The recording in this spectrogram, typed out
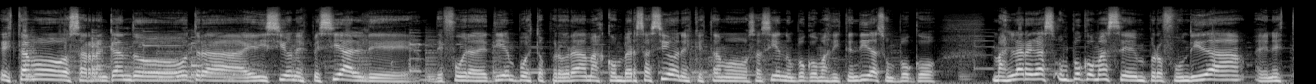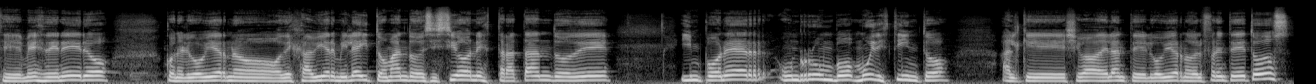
Estamos arrancando otra edición especial de, Fuera de Tiempo, estos programas, conversaciones que estamos haciendo un poco más distendidas, un poco más largas, un poco más en profundidad en este mes de enero, con el gobierno de Javier Milei tomando decisiones, tratando de imponer un rumbo muy distinto al que llevaba adelante el gobierno del Frente de Todos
